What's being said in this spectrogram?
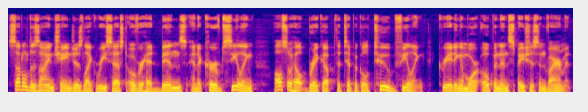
Subtle design changes like recessed overhead bins and a curved ceiling also help break up the typical tube feeling, creating a more open and spacious environment.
